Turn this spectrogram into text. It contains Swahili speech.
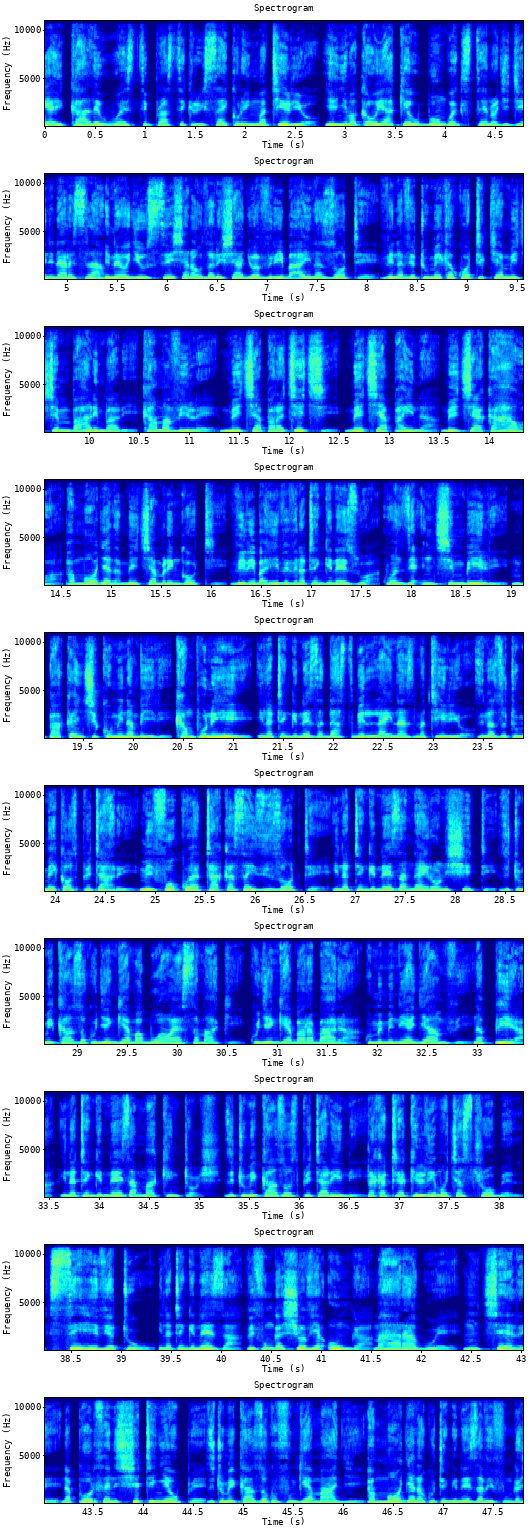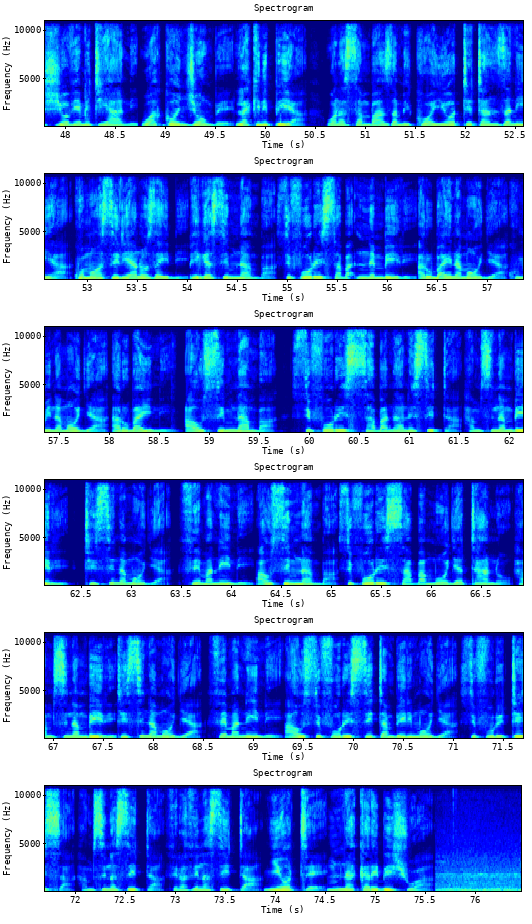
kampuni ya Ikale Waste Plastic Recycling Material yenye makao yake Ubungo External jijini Dar es Salaam inayojihusisha na udhalishaji wa viriba aina zote vinavyotumika kuatikia miche mbalimbali mbali, kama vile miche ya parachichi, miche ya paina, miche ya kahawa pamoja na miche ya mlingoti. Viriba hivi vinatengenezwa kuanzia inchi mbili mpaka inchi kumi na mbili. Kampuni hii inatengeneza dustbin liners material zinazotumika hospitali, mifuko ya taka saizi zote, inatengeneza nylon sheet zitumikazo kujengea mabwawa ya samaki, kujengea barabara, kumiminia jamvi na pia inatengeneza Macintosh zitumikazo hospitalini na katika kilimo cha strawberry. Si hivyo tu, inatengeneza vifungashio vya unga, maharagwe, mchele na polythene sheet nyeupe zitumikazo kufungia maji pamoja na kutengeneza vifungashio vya mitihani. Wako Njombe, lakini pia wanasambaza mikoa yote Tanzania. Kwa mawasiliano zaidi, piga simu namba 0742 41 11 40 au simu namba 0786 52 91 80 au simu namba 0715 52 91 80 au 0621 09 56 36. Nyote mnakaribishwa.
